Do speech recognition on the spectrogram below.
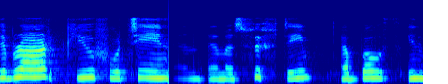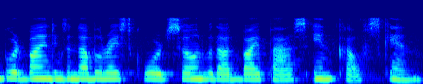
Librare Q14 and MS50 are both inboard bindings and double-raised cords sewn without bypass in calf skin.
